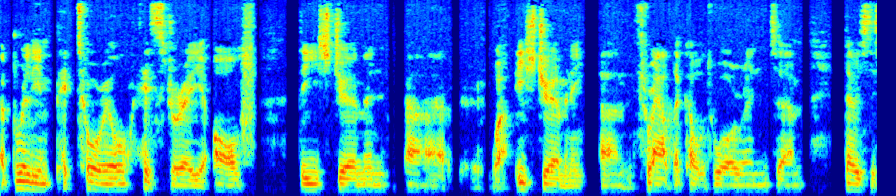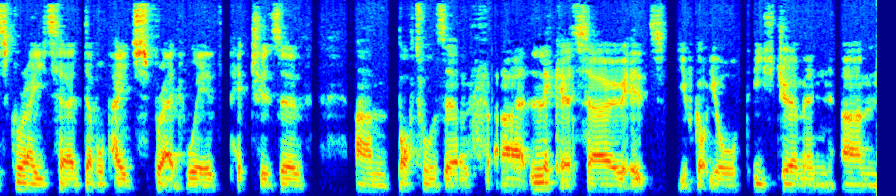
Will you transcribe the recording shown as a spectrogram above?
a brilliant pictorial history of the East German, uh, well, East Germany um, throughout the Cold War. And um, there was this great uh, double page spread with pictures of um, bottles of uh, liquor. So it's you've got your East German um,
